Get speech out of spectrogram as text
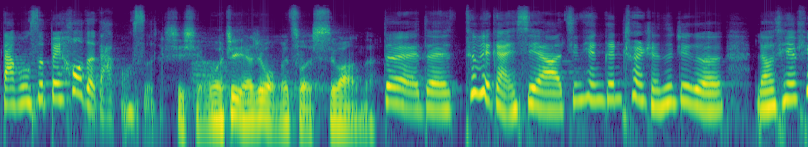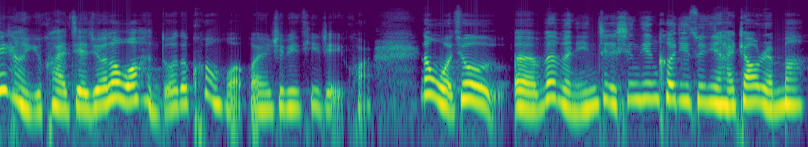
大公司背后的大公司。谢谢，我这也是我们所希望的。对对，特别感谢啊！今天跟串神的这个聊天非常愉快，解决了我很多的困惑，关于 GPT 这一块儿。那我就呃问问您，这个星金科技最近还招人吗？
